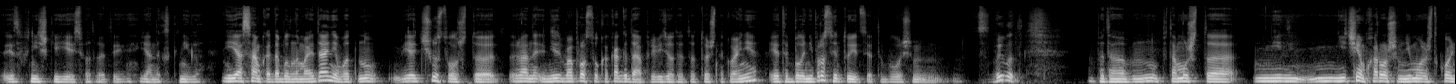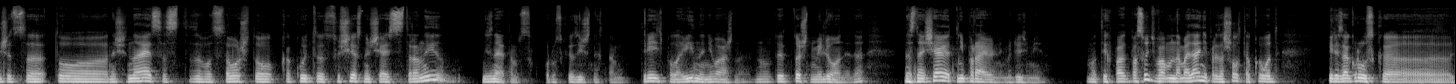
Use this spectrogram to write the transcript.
из книжки есть вот в этой Яндекс книга. И я сам, когда был на Майдане, вот, ну, я чувствовал, что рано, не вопрос только когда приведет это точно к войне. Это было не просто интуиция, это был, в общем, вывод. Потому, ну, потому что ни, ничем хорошим не может кончиться, то начинается с, вот с того, что какую-то существенную часть страны, не знаю, там русскоязычных, там треть, половина, неважно, ну это точно миллионы, да, назначают неправильными людьми. Вот их, по, по сути, вам на Майдане произошел такой вот перезагрузка э,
